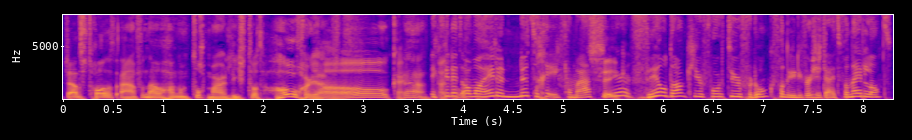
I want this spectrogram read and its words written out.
raden ze toch altijd aan van nou hang hem toch maar liefst wat hoger juist. Oh, oké. Okay. Ja. Ik vind het allemaal hele nuttige informatie Zeker. hier. Veel dank hiervoor, Tuur Verdonk van de Universiteit van Nederland.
